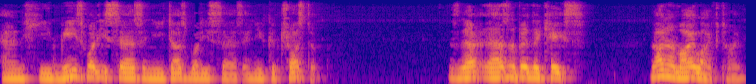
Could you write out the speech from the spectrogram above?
and he means what he says and he does what he says and you can trust him. It hasn't been the case. Not in my lifetime.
